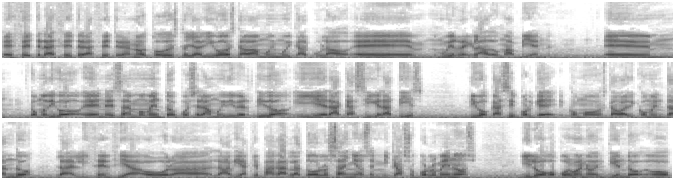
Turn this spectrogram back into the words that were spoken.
etcétera, etcétera, etcétera, ¿no? Todo esto, ya digo, estaba muy, muy calculado, eh, muy reglado, más bien. Eh, como digo, en ese momento, pues era muy divertido y era casi gratis Digo casi porque, como estaba comentando, la licencia o la, había que pagarla todos los años, en mi caso por lo menos, y luego, pues bueno, entiendo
